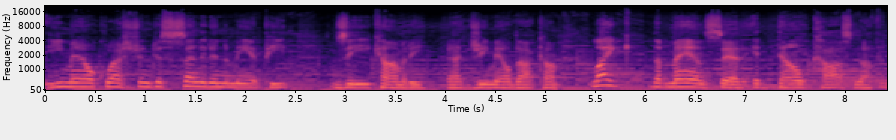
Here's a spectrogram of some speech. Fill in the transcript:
email question, just send it in to me at Pete zcomedy at gmail.com. Like the man said, it don't cost nothing.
